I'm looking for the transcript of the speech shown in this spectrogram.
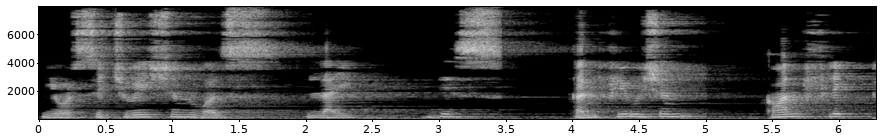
your situation was like this confusion, conflict,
